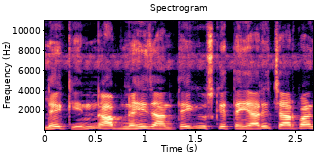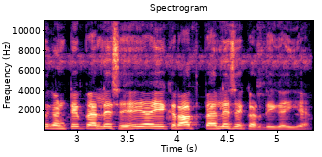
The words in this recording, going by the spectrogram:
लेकिन आप नहीं जानते कि उसकी तैयारी चार पाँच घंटे पहले से या एक रात पहले से कर दी गई है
